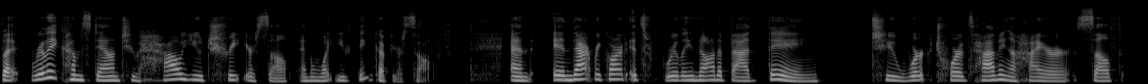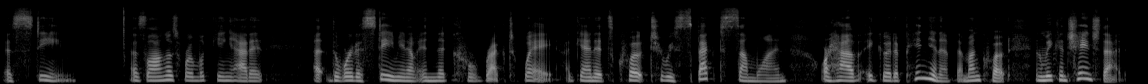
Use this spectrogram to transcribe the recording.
but really it comes down to how you treat yourself and what you think of yourself. And in that regard, it's really not a bad thing to work towards having a higher self esteem as long as we're looking at it the word esteem, you know, in the correct way. Again, it's quote to respect someone or have a good opinion of them, unquote. And we can change that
